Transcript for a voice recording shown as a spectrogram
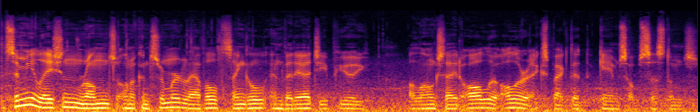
The simulation runs on a consumer level single NVIDIA GPU alongside all the other expected game subsystems.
